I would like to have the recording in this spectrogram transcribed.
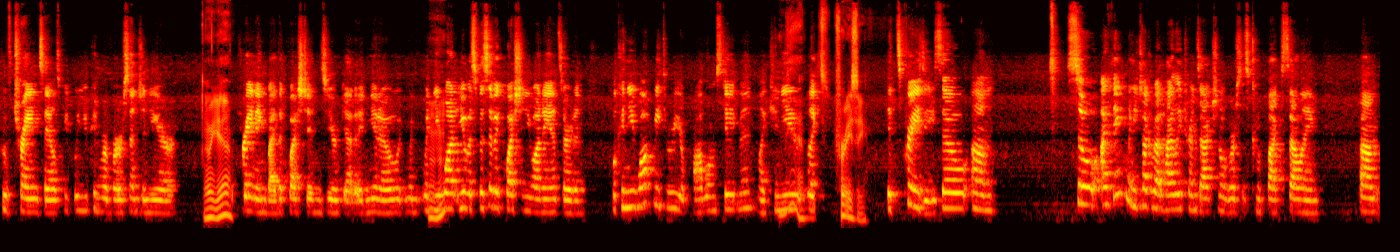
who've trained salespeople. You can reverse engineer Oh yeah. Training by the questions you're getting. You know, when, when mm-hmm. you want you have a specific question you want answered and well, can you walk me through your problem statement? Like can you yeah, like crazy. It's crazy. So um so I think when you talk about highly transactional versus complex selling, um,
